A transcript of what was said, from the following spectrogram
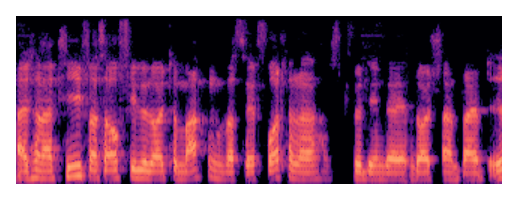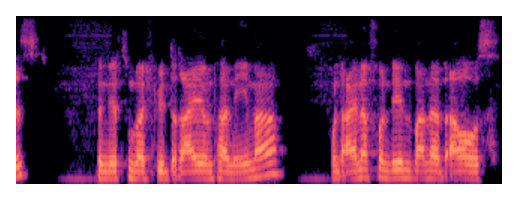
Alternativ, was auch viele Leute machen, was sehr vorteilhaft für den, der in Deutschland bleibt, ist, sind jetzt zum Beispiel drei Unternehmer und einer von denen wandert aus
